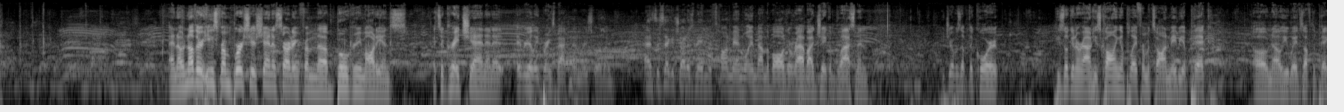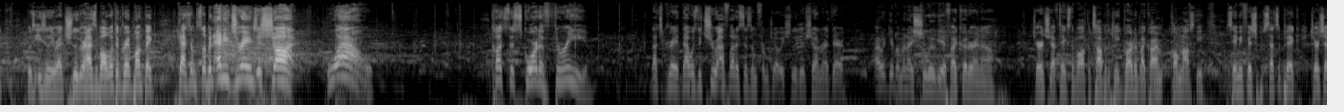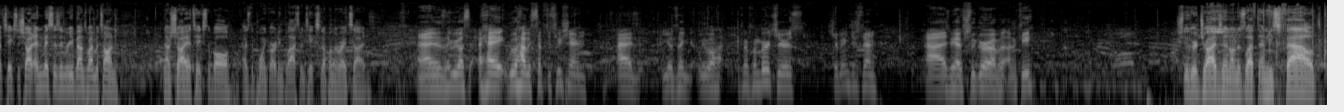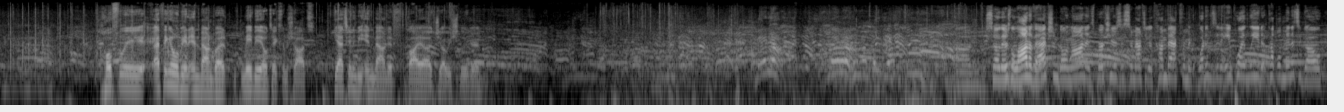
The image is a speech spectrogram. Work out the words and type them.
And another, he's from Berkshire is starting from the Bogream audience. It's a great Shen, and it, it really brings back memories for them. As the second shot is made, Matan Man will inbound the ball to Rabbi Jacob Glassman. He dribbles up the court. He's looking around. He's calling a play for Matan, maybe a pick. Oh no, he waves off the pick. It was easily read. Schluger has the ball with a great pump fake. Catches him slipping, and he drains a shot. Wow. Cuts the score to three. That's great. That was the true athleticism from Joey Schluger shown right there. I would give him a nice shlugi if I could right now. Jared Sheff takes the ball at the top of the key, guarded by Kal- Kalmanovsky. Sammy Fish sets a pick. Jared Sheff takes the shot and misses and rebounds by Matan. Now Shia takes the ball as the point guard, and Glassman takes it up on the right side. And we will, hey, we will have a substitution as you think we will ha- from, Berkshire's. Should be interesting. As we have Schluger on on the key. Schluger drives in on his left, and he's fouled. Hopefully, I think it will be an inbound, but maybe he'll take some shots. Yeah, it's going to be inbounded by uh, Joey Schluger. So there's a lot of action going on as Berkshire's is surmounting a comeback from what was an eight-point lead a couple minutes ago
